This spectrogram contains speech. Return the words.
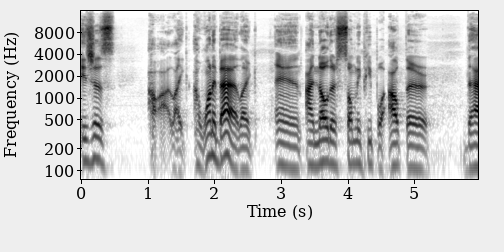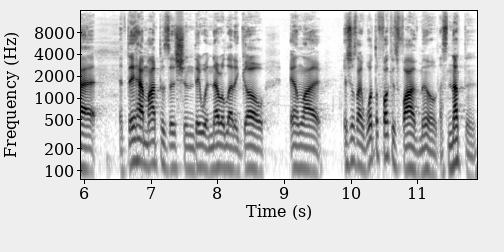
it's just, I, I, like I want it bad. Like, and I know there's so many people out there that if they had my position, they would never let it go. And like, it's just like, what the fuck is five mil? That's nothing.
